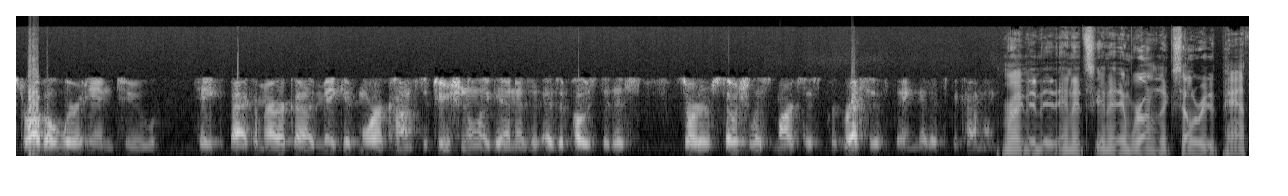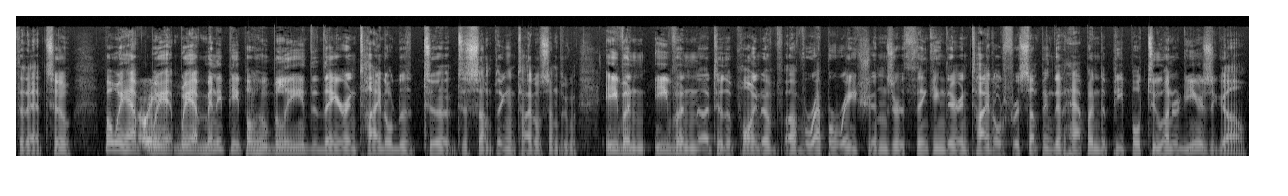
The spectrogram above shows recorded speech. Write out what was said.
struggle we're in to take back America and make it more constitutional again, as, as opposed to this sort of socialist Marxist progressive thing that it's becoming. Right, and, and it's and we're on an accelerated path to that too. But we have oh, yeah. we have, we have many people who believe that they are entitled to, to, to something, entitled something, even even uh, to the point of, of reparations, or thinking they're entitled for something that happened to people 200 years ago.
